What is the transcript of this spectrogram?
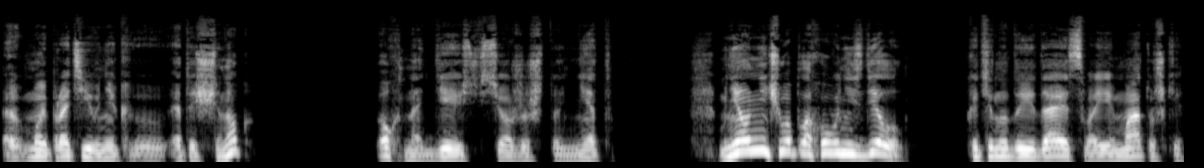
э, мой противник э, — это щенок? Ох, надеюсь все же, что нет. Мне он ничего плохого не сделал, хоть и надоедает своей матушке,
